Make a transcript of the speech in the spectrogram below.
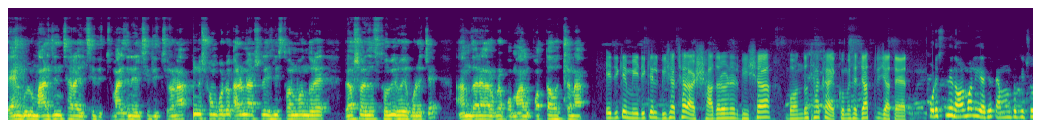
ব্যাংকগুলো মার্জিন ছাড়া এলসি দিচ্ছে মার্জিন এলসি দিচ্ছিল না। বিভিন্ন সংকটের কারণে আসলে স্থলবন্দরে ব্যবসা বাণিজ্য স্থবির হয়ে পড়েছে। আমদানি আর মাল পত্তা হচ্ছে না। এদিকে মেডিকেল ভিসা ছাড়া সাধারণের ভিসা বন্ধ থাকায় কমেছে যাত্রী যাতায়াত। পরিস্থিতি নর্মালি আছে তেমন তো কিছু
